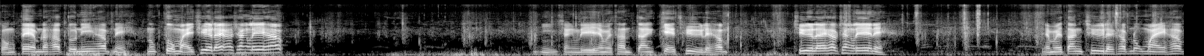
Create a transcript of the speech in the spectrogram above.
สองแต้มนะครับตัวนี้ครับนี่นกตัวใหม่ชื่ออะไรครับช่างเลครับนี่ช่างเลยังไม่ทันตั้งแกชื่อเลยครับ ชื่ออะไรครับช่างเลเนี่ย ยังไม่ตั้งชื่อเลยครับนกใหม่ครับ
